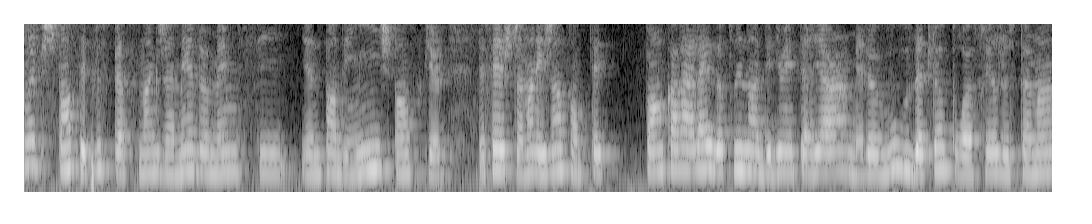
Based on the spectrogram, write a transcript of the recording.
Oui, puis je pense que c'est plus pertinent que jamais, là, même s'il y a une pandémie. Je pense que le fait, justement, les gens sont peut-être pas encore à l'aise de retourner dans des lieux intérieurs, mais là, vous, vous êtes là pour offrir justement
